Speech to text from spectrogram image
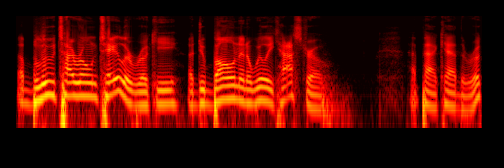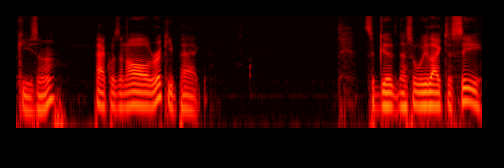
a blue Tyrone Taylor rookie, a Dubon, and a Willi Castro. That pack had the rookies, huh? Pack was an all rookie pack. It's a good. That's what we like to see.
